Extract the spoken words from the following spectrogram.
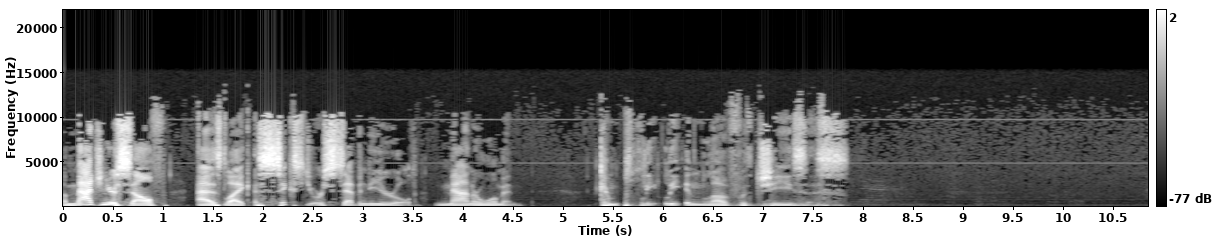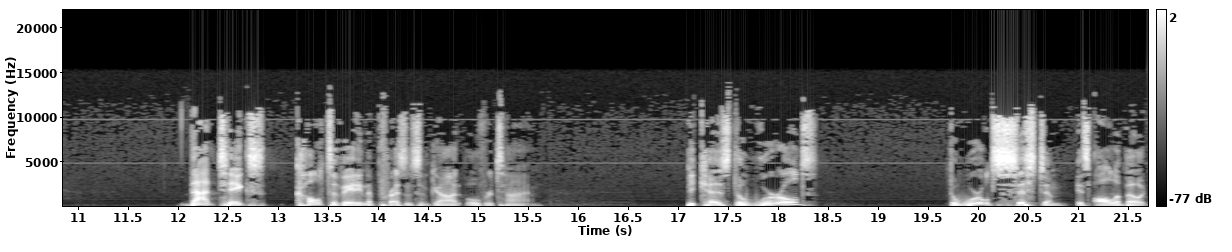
Imagine yourself as like a 60 or 70 year old man or woman completely in love with Jesus. That takes cultivating the presence of God over time. Because the world the world system is all about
